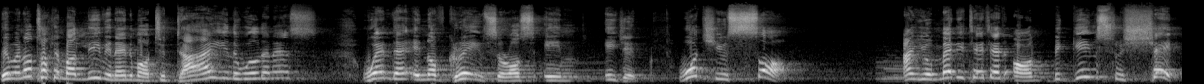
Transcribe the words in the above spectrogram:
They were not talking about living anymore. To die in the wilderness? When there are enough graves for us in Egypt. What you saw and you meditated on begins to shape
